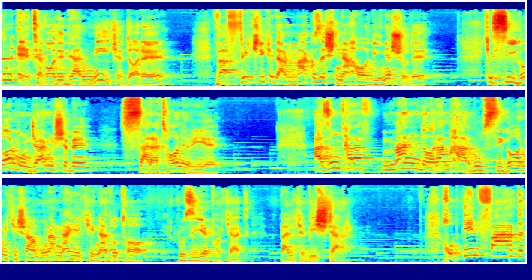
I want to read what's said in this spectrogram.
اون اعتقاد درونی که داره و فکری که در مغزش نهادینه شده که سیگار منجر میشه به سرطان ریه. از اون طرف من دارم هر روز سیگار می‌کشم اونم نه یکی نه دوتا روزی یه پاکت بلکه بیشتر. خب این فرد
